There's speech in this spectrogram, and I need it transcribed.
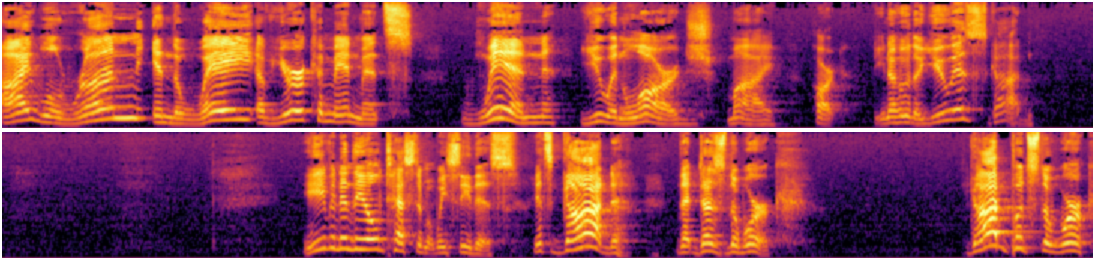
I will run in the way of your commandments when you enlarge my heart. Do you know who the you is? God. Even in the Old Testament, we see this. It's God that does the work. God puts the work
